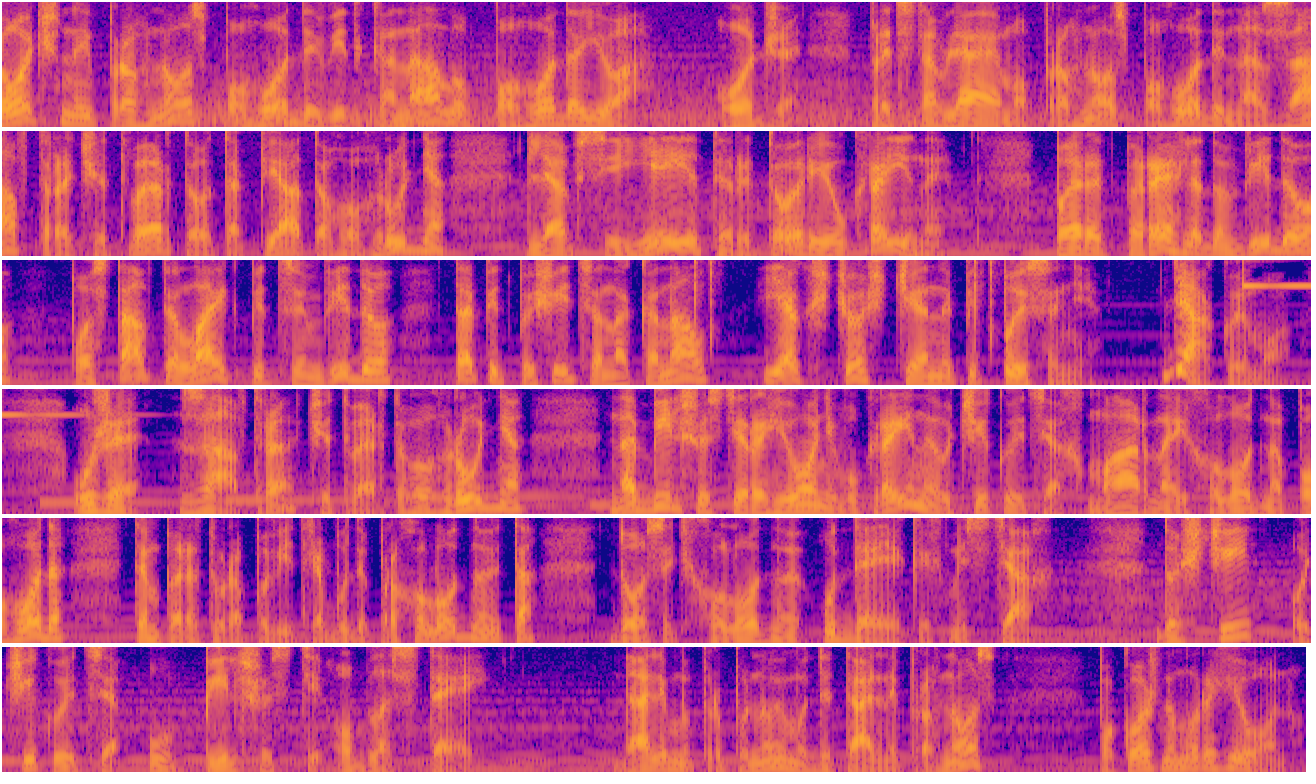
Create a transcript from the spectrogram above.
точний прогноз погоди від каналу Погода.ua. Отже, представляємо прогноз погоди на завтра, 4 та 5 грудня для всієї території України. Перед переглядом відео поставте лайк під цим відео та підпишіться на канал, якщо ще не підписані. Дякуємо! Уже завтра, 4 грудня, на більшості регіонів України очікується хмарна і холодна погода. Температура повітря буде прохолодною та досить холодною у деяких місцях. Дощі очікуються у більшості областей. Далі ми пропонуємо детальний прогноз по кожному регіону,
